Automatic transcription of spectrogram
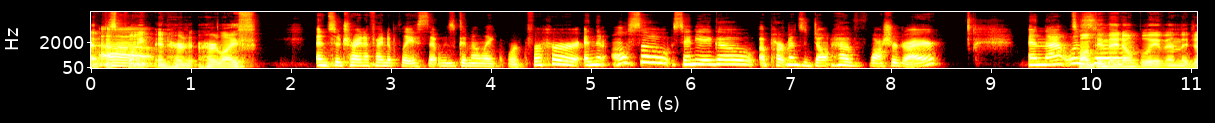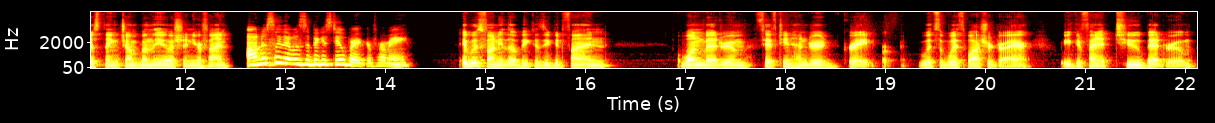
at this um, point in her her life. And so trying to find a place that was gonna like work for her. And then also San Diego apartments don't have washer dryer. And that was it's one thing uh, they don't believe in. They just think jump in the ocean, you're fine. Honestly, that was the biggest deal breaker for me. It was funny though because you could find one bedroom, fifteen hundred, great, with with washer dryer. Or you could find a two bedroom,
